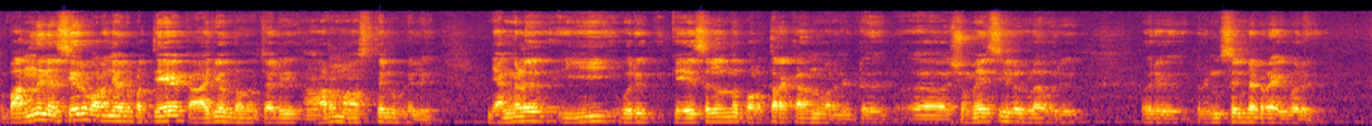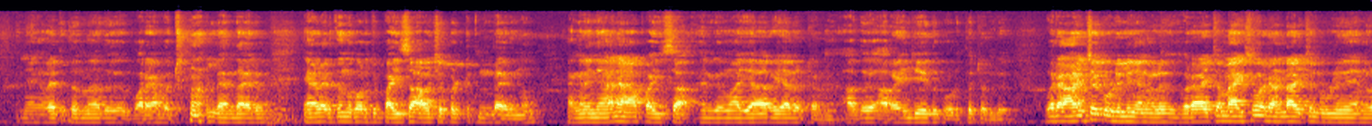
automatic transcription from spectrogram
അപ്പം അന്ന് നസീർ പറഞ്ഞ ഒരു പ്രത്യേക കാര്യം എന്താണെന്ന് വെച്ചാൽ ആറ് മാസത്തിനുള്ളിൽ ഞങ്ങൾ ഈ ഒരു കേസിൽ നിന്ന് പുറത്തിറക്കാമെന്ന് പറഞ്ഞിട്ട് ഷുമേസിയിലുള്ള ഒരു ഒരു പ്രിൻസിന്റെ ഡ്രൈവർ ഞങ്ങളുടെ അടുത്ത് നിന്ന് അത് പറയാൻ പറ്റുന്നതല്ല എന്തായാലും ഞങ്ങളുടെ അടുത്ത് നിന്ന് കുറച്ച് പൈസ ആവശ്യപ്പെട്ടിട്ടുണ്ടായിരുന്നു. അങ്ങനെ ഞാൻ ആ പൈസ എനിക്ക് അയ്യായിരം അത് അറേഞ്ച് ചെയ്ത് കൊടുത്തിട്ടുണ്ട്. ഒരാഴ്ചക്കുള്ളിൽ ഞങ്ങൾ ഒരാഴ്ച മാക്സിമം രണ്ടാഴ്ചന്റെ ഉള്ളിൽ ഞങ്ങൾ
